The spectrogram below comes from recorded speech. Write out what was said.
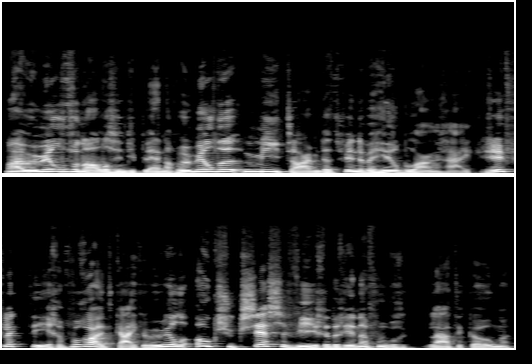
Maar we wilden van alles in die planner. We wilden me-time, dat vinden we heel belangrijk. Reflecteren, vooruitkijken. We wilden ook successen vieren, erin naar voren laten komen.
